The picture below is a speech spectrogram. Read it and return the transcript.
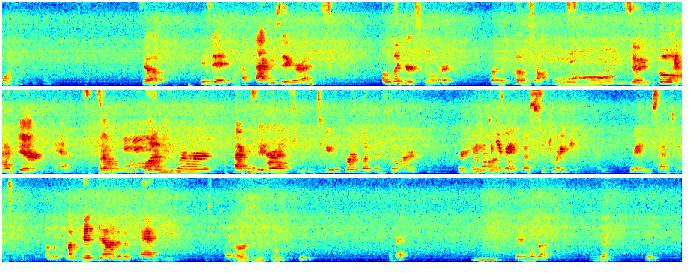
one. One more. So is it a cigarettes, a liquor store, or the post office? So vote with your hands. So one for pack of cigarettes, two for liquor store, three for You have to post give it a situation, right? Put it in a sentence or something. Otherwise, I'm you pinned down to the packy. it's a I phrase. reckon it's number two. Okay. Ready, hold up. Okay. Good. Good.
